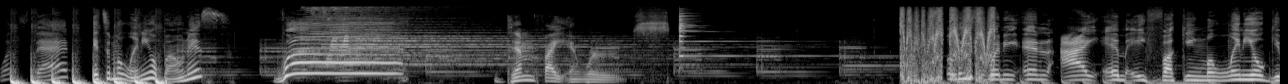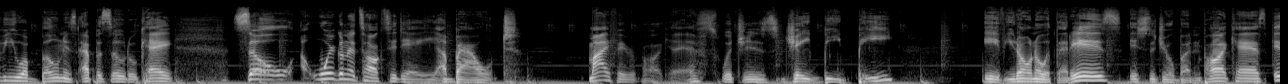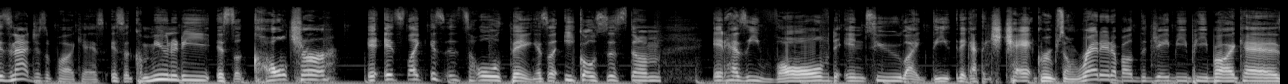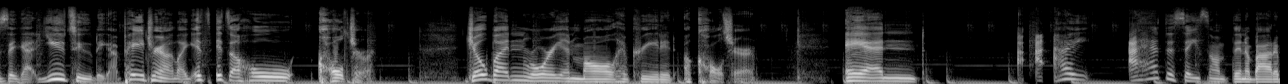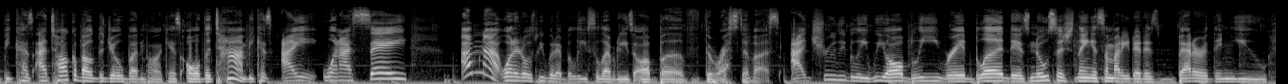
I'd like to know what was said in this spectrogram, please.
What's that? It's a millennial bonus? What? Them fighting words. Elise Winnie, and I am a fucking millennial giving you a bonus episode, okay? So, we're gonna talk today about my favorite podcast, which is JBP. If you don't know what that is, it's the Joe Budden Podcast. It's not just a podcast, it's a community, it's a culture. It, it's like it's its whole thing. It's an ecosystem. It has evolved into like the they got these chat groups on Reddit about the JBP podcast. They got YouTube, they got Patreon. Like it's it's a whole culture. Joe Budden, Rory, and Mal have created a culture. And I, I I have to say something about it because I talk about the Joe Budden podcast all the time. Because I, when I say I'm not one of those people that believe celebrities are above the rest of us, I truly believe we all bleed red blood. There's no such thing as somebody that is better than you.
